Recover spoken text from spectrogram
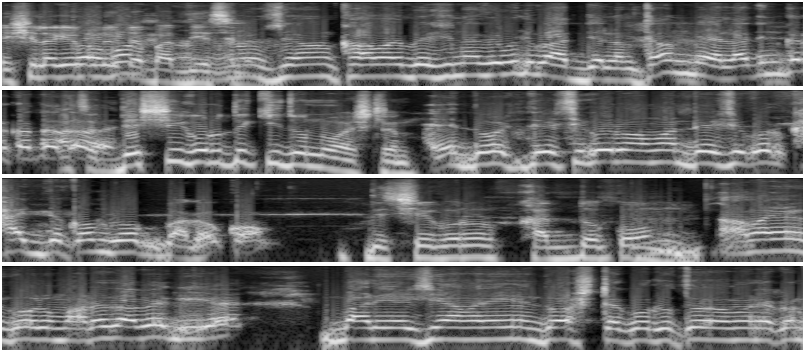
বেশি লাগে বলে এটা বাদ দিয়েছিলেন? যখন খাবার বেশি না বলে বাদ দিলাম তখন দিনকার কথা আচ্ছা দেশি গরুতে কি জন্য আসলেন? এই দেশি গরু আমার দেশি গরু খাদ্য কম রোগ বাগও কম। দেশি গরুর খাদ্য কম? আমার এই গরু মারা যাবে গিয়ে বাড়ি এসে আমার এই দশটা গরু তো আমার এখন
